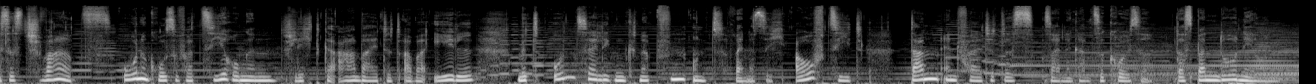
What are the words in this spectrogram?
Es ist schwarz, ohne große Verzierungen, schlicht gearbeitet, aber edel, mit unzähligen Knöpfen und wenn es sich aufzieht, dann entfaltet es seine ganze Größe, das Bandoneon.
